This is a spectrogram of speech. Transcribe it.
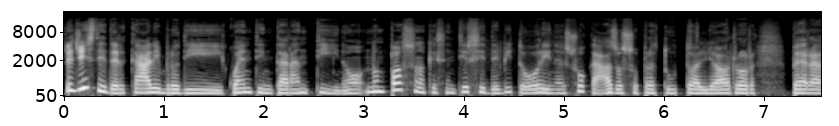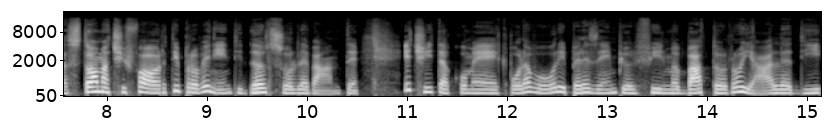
Registi del calibro di Quentin Tarantino non possono che sentirsi debitori nel suo caso soprattutto agli horror per stomaci forti provenienti dal sollevante e cita come capolavori per esempio il film Battle Royale di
